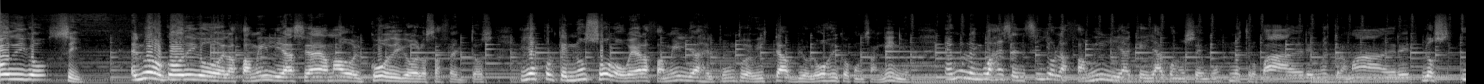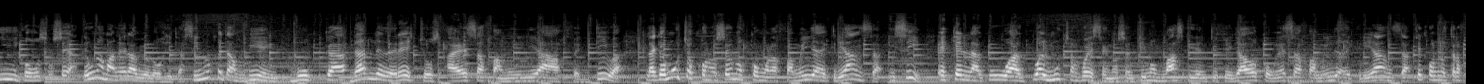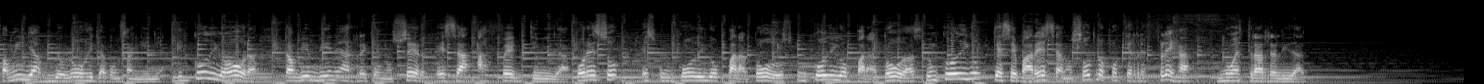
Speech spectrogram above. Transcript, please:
Código sí. El nuevo código de la familia se ha llamado el código de los afectos y es porque no solo ve a la familia desde el punto de vista biológico consanguíneo. En un lenguaje sencillo, la familia que ya conocemos, nuestro padre, nuestra madre, los hijos, o sea, de una manera biológica, sino que también busca darle derechos a esa familia afectiva, la que muchos conocemos como la familia de crianza. Y sí, es que en la Cuba actual muchas veces nos sentimos más identificados con esa familia de crianza que con nuestra familia biológica consanguínea código ahora también viene a reconocer esa afectividad. Por eso es un código para todos, un código para todas, un código que se parece a nosotros porque refleja nuestra realidad.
